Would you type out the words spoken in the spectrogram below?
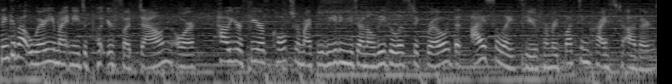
Think about where you might need to put your foot down or how your fear of culture might be leading you down a legalistic road that isolates you from reflecting Christ to others.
